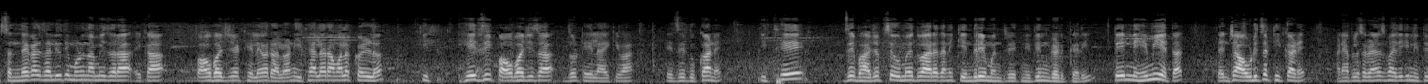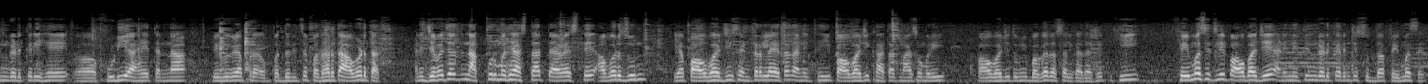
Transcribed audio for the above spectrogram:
संध्याकाळ झाली होती म्हणून आम्ही जरा एका पावभाजीच्या ठेल्यावर आलो आणि इथे आल्यावर आम्हाला कळलं की हे जी पावभाजीचा जो ठेला आहे किंवा हे जे दुकान आहे इथे जे भाजपचे उमेदवार आहेत आणि केंद्रीय मंत्री आहेत नितीन गडकरी ते नेहमी येतात. त्यांच्या आवडीचं ठिकाण आहे. आणि आपल्या सगळ्यांनाच माहिती आहे की नितीन गडकरी हे फुडी आहे. त्यांना वेगवेगळ्या प्र पद्धतीचे पदार्थ आवडतात. आणि जेव्हा जेव्हा ते नागपूरमध्ये असतात त्यावेळेस ते आवर्जून या पावभाजी सेंटरला येतात आणि इथे ही पावभाजी खातात. माझ्यासमोर ही पावभाजी तुम्ही बघत असाल कदाचित. ही फेमस इथली पावभाजी आहे आणि नितीन गडकरींची सुद्धा फेमस आहे.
